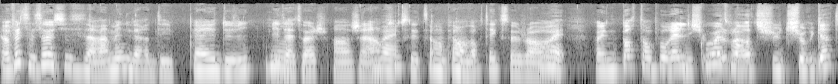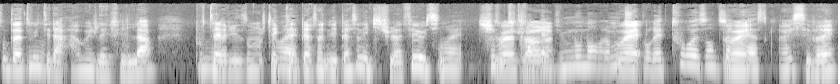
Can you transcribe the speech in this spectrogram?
En fait, c'est ça aussi, ça ramène vers des périodes de vie, les Mm. tatouages. Enfin, j'ai l'impression Ouais. que c'est un peu un vortex, genre Ouais. euh, une porte temporelle, tu vois. Genre, tu, tu regardes ton tatou et Mm. t'es là, ah ouais, je l'avais fait là, pour Mm. telle raison, j'étais avec Ouais. telle personne, les personnes avec qui tu l'as fait aussi. Tu vois, tu te genre- rappelles du moment, vraiment, tu pourrais tout ressentir presque. Ouais, c'est vrai.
